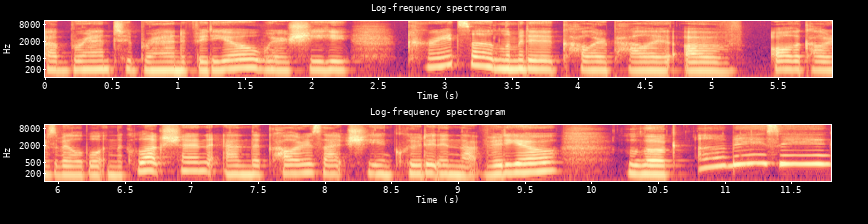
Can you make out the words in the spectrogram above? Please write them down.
a brand to brand video where she creates a limited color palette of all the colors available in the collection and the colors that she included in that video look amazing.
